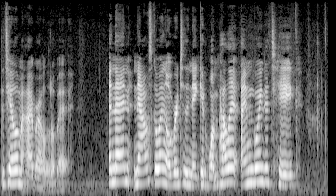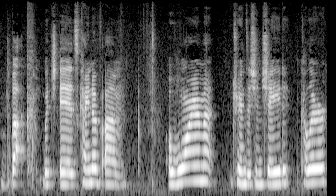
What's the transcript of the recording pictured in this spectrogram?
the tail of my eyebrow a little bit and then now it's going over to the Naked One palette I'm going to take Buck, which is kind of um, a warm transition shade color.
